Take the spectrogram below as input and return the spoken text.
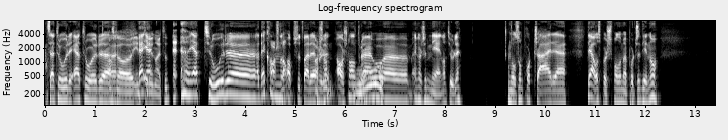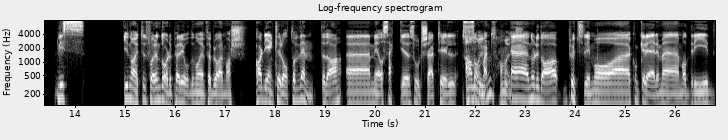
Så jeg tror, jeg tror Han skal inn til jeg- jeg- United. Jeg tror Det kan Arsenal. absolutt være Arsenal? mulig. Arsenal tror jeg jo, Oh. er kanskje mer naturlig. Nå som Porch er Det er jo spørsmålet med Porcetino. Hvis United får en dårlig periode nå i februar-mars, har de egentlig råd til å vente da eh, med å sacke Solskjær til Han sommeren? ut, han ut. Eh, når de da plutselig må eh, konkurrere med Madrid,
